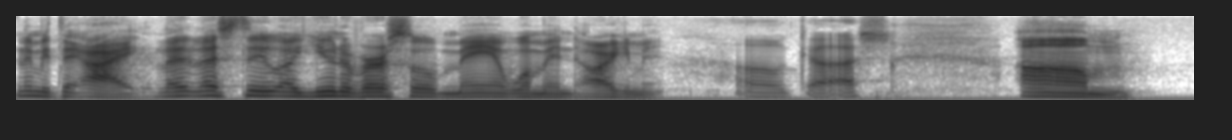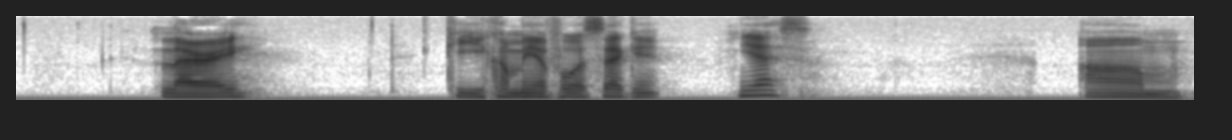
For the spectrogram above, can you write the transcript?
let me think. All right, let, let's do a universal man woman argument. Oh gosh. Um, Larry, can you come here for a second? Yes. Um,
